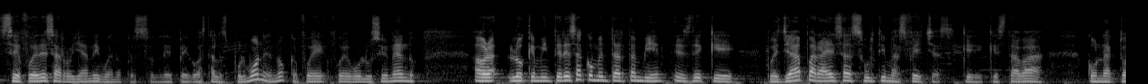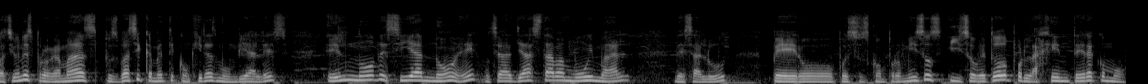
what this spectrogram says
se fue desarrollando y bueno, pues le pegó hasta los pulmones, ¿no? Que fue, fue evolucionando. Ahora, lo que me interesa comentar también es de que, pues ya para esas últimas fechas, que, que estaba con actuaciones programadas, pues básicamente con giras mundiales, él no decía no, ¿eh? O sea, ya estaba muy mal de salud, pero pues sus compromisos y sobre todo por la gente, era como,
